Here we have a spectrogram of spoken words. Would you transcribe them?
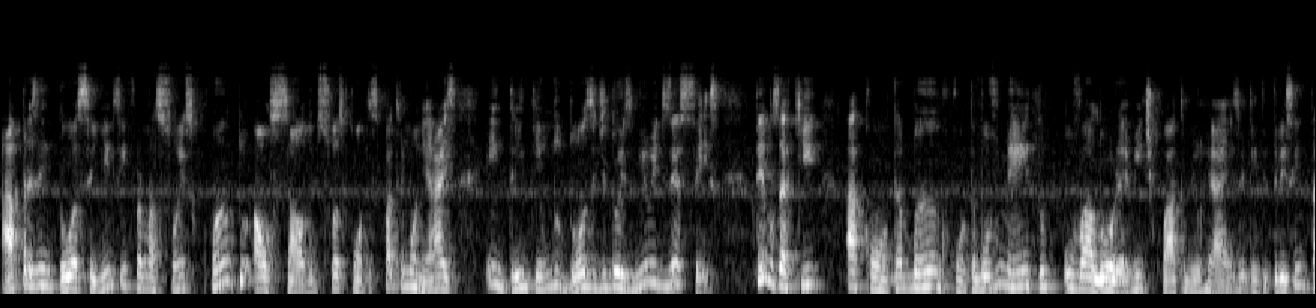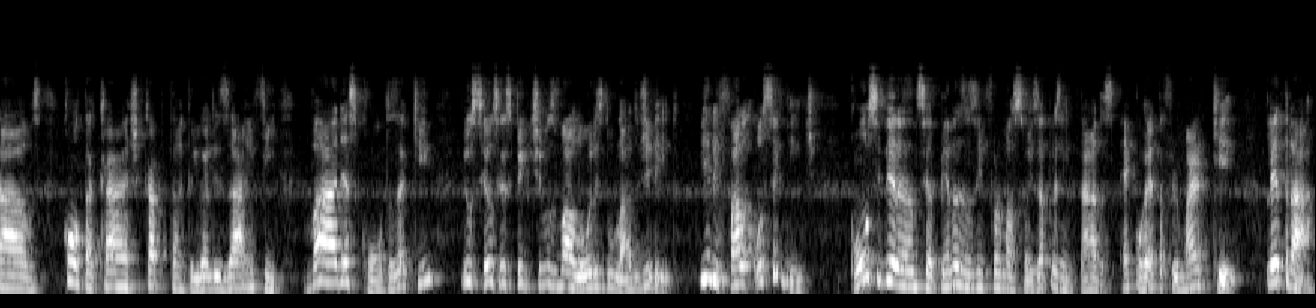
apresentou as seguintes informações quanto ao saldo de suas contas patrimoniais em 31 de 12 de 2016. Temos aqui a conta banco, conta movimento, o valor é R$ 24.083, conta caixa, capital integralizar, enfim, várias contas aqui e os seus respectivos valores do lado direito. E ele fala o seguinte: Considerando-se apenas as informações apresentadas, é correto afirmar que, letra A,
